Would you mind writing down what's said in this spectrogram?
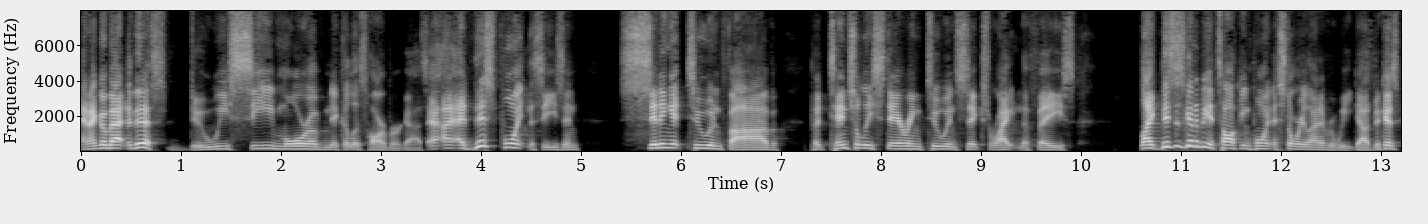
And I go back to this do we see more of Nicholas Harbor, guys? At, at this point in the season, sitting at two and five, potentially staring two and six right in the face. Like, this is going to be a talking point a storyline every week, guys, because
